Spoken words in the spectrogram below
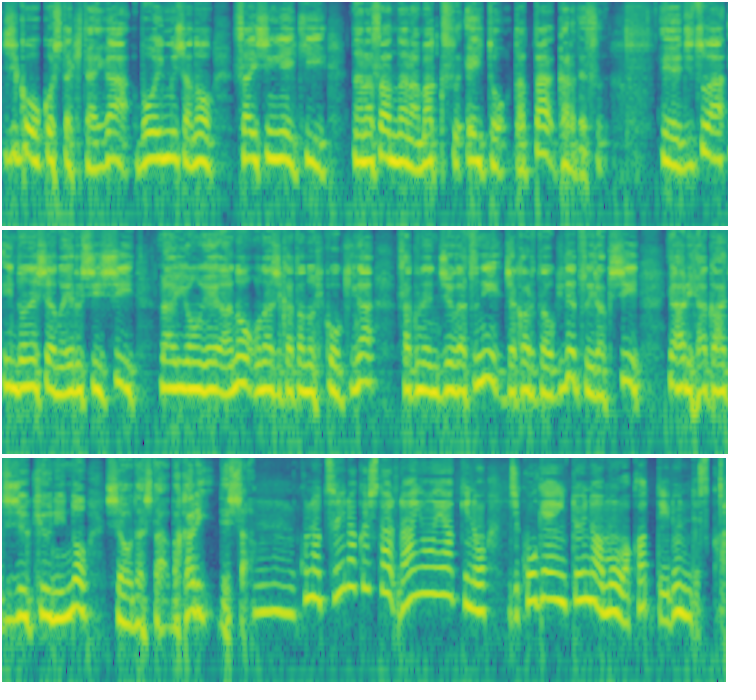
事故を起こした機体がボーイング社の最新鋭機 737MAX8 だったからです。えー、実はインドネシアの LCC ライオンエアの同じ型の飛行機が昨年10月にジャカルタ沖で墜落し、やはり189人の死者を出したばかりでした。この墜落したライオンエア機の事故原因というのはもう分かっているんですか？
